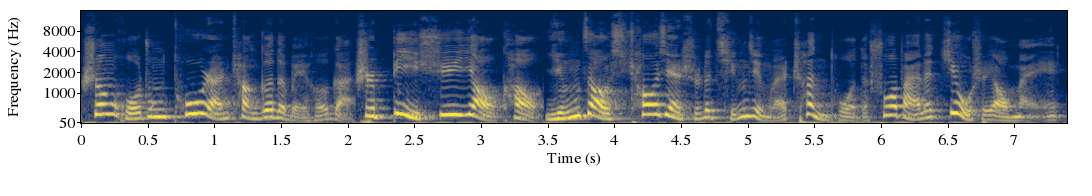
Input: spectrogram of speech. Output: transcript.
生活中突然唱歌的违和感是必须要靠营造超现实的情景来衬托的。说白了，就是要美。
